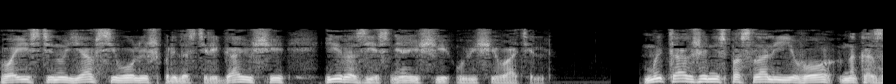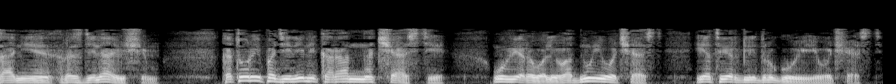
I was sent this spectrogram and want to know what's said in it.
воистину я всего лишь предостерегающий и разъясняющий увещеватель. Мы также не спаслали его наказание разделяющим, которые поделили Коран на части, уверовали в одну его часть и отвергли другую его часть.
